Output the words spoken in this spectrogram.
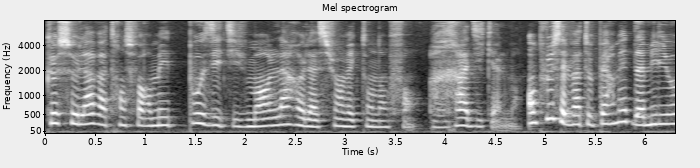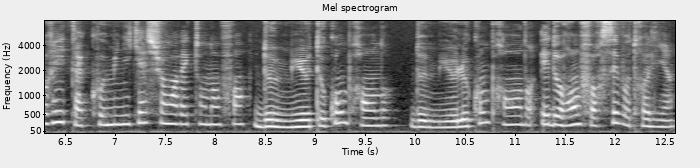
que cela va transformer positivement la relation avec ton enfant radicalement. En plus, elle va te permettre d'améliorer ta communication avec ton enfant, de mieux te comprendre, de mieux le comprendre et de renforcer votre lien.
